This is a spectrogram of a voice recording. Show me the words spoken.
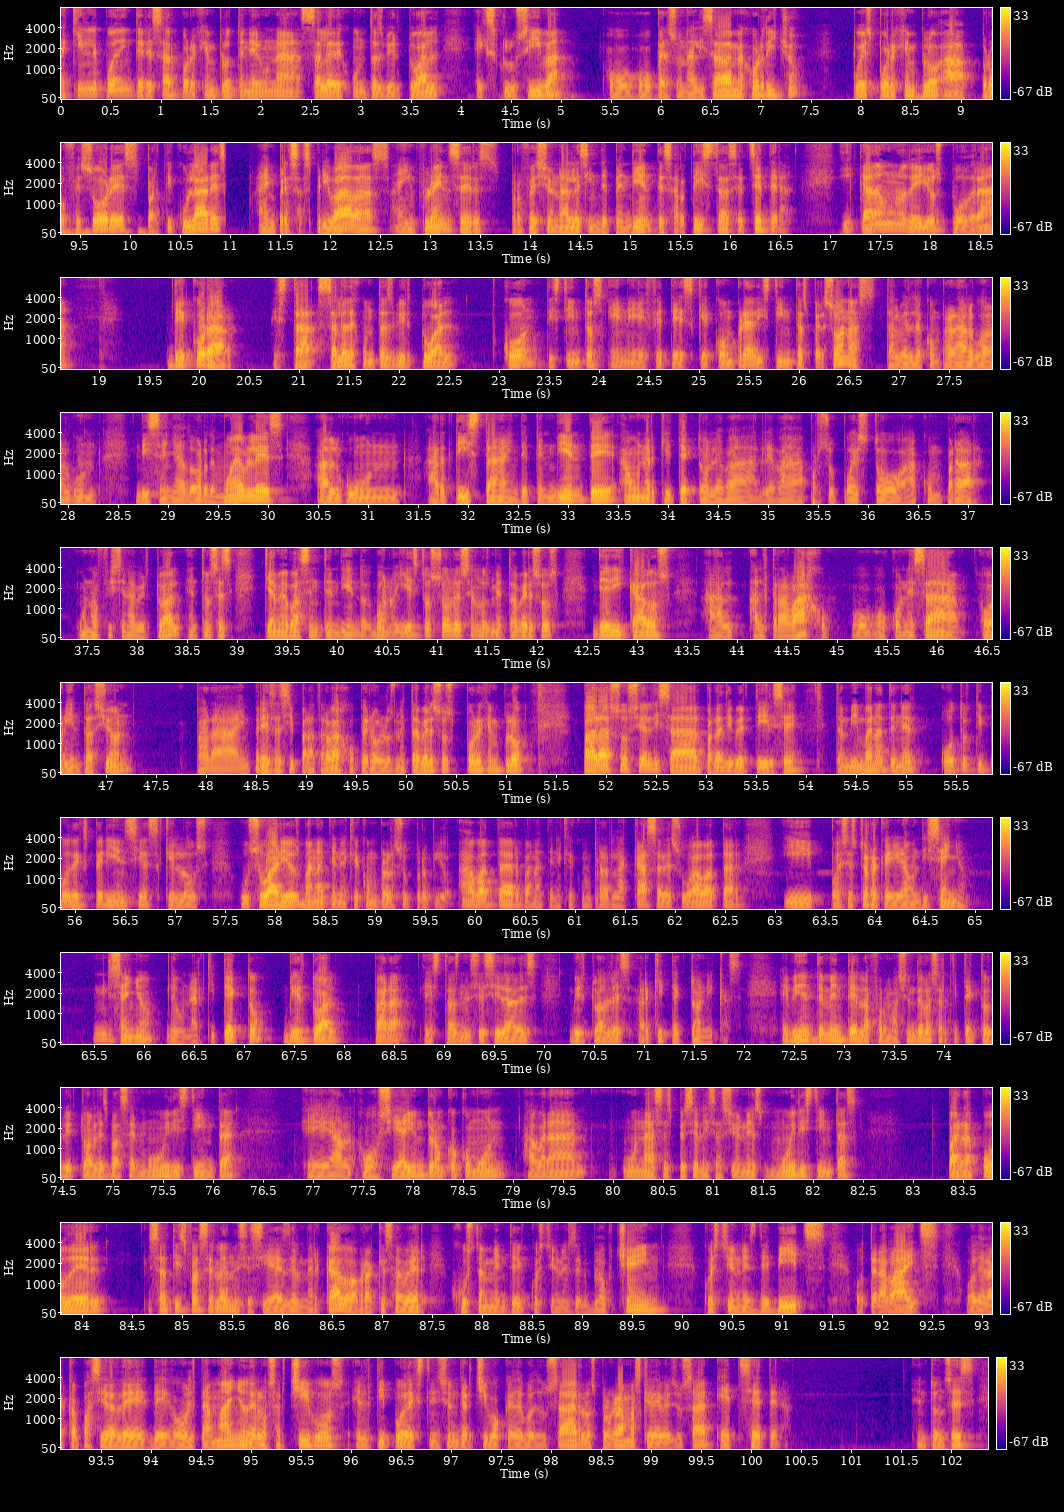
¿A quién le puede interesar, por ejemplo, tener una sala de juntas virtual exclusiva o, personalizada, mejor dicho? Pues, por ejemplo, a profesores particulares, a empresas privadas, a influencers, profesionales independientes, artistas, etc. Y cada uno de ellos podrá decorar esta sala de juntas virtual con distintos NFTs que compre a distintas personas. Tal vez le comprará algo a algún diseñador de muebles, algún artista independiente, a un arquitecto le va, le va por supuesto a comprar una oficina virtual. Entonces ya me vas entendiendo. Bueno, y esto solo es en los metaversos dedicados al, trabajo o con esa orientación para empresas y para trabajo, pero los metaversos, por ejemplo, para socializar, para divertirse, también van a tener otro tipo de experiencias que los usuarios van a tener que comprar su propio avatar, van a tener que comprar la casa de su avatar y pues esto requerirá un diseño, un diseño de un arquitecto virtual para estas necesidades virtuales arquitectónicas. Evidentemente la formación de los arquitectos virtuales va a ser muy distinta eh, o si hay un tronco común habrá unas especializaciones muy distintas para poder satisfacer las necesidades del mercado. Habrá que saber justamente cuestiones del blockchain, cuestiones de bits o terabytes o de la capacidad de, o el tamaño de los archivos, el tipo de extensión de archivo que debo de usar, los programas que debes de usar, etc. Entonces,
